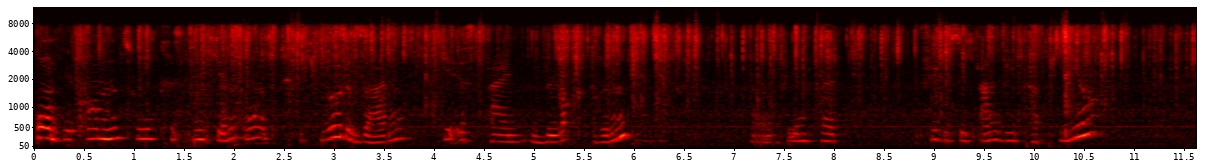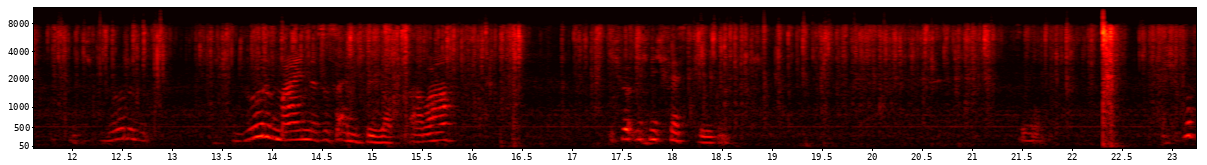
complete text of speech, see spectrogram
Und wir kommen zu Christinchen. Und ich würde sagen, hier ist ein Block drin. Also auf jeden Fall fühlt es sich an wie Papier. Ich würde, ich würde meinen, es ist ein Block, aber ich würde mich nicht festlegen. So. Schwupp.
